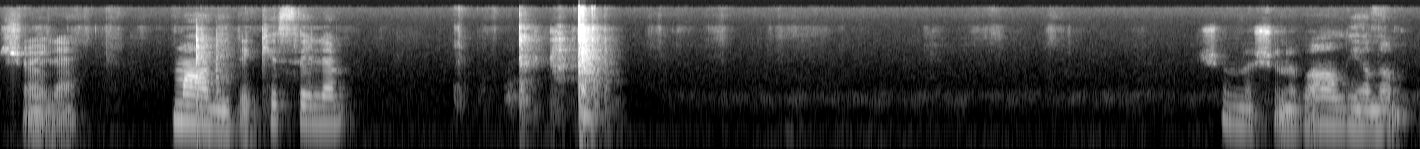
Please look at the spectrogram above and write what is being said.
Şöyle mavi de keselim. Şunu şunu bağlayalım.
